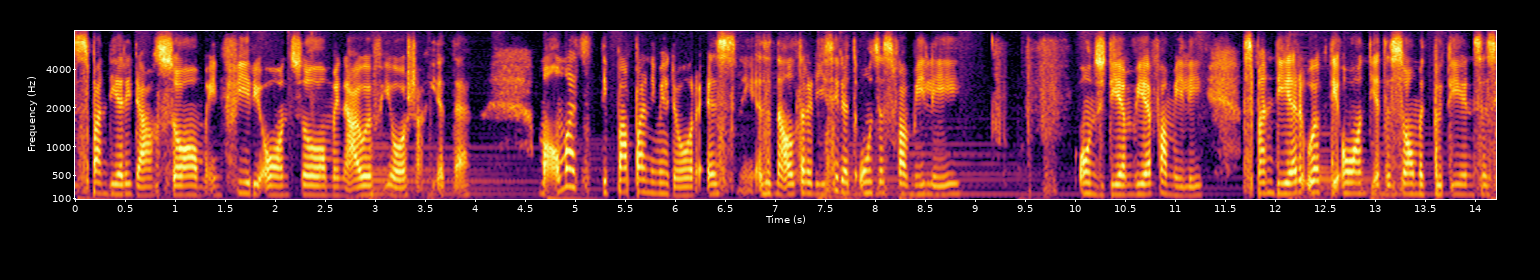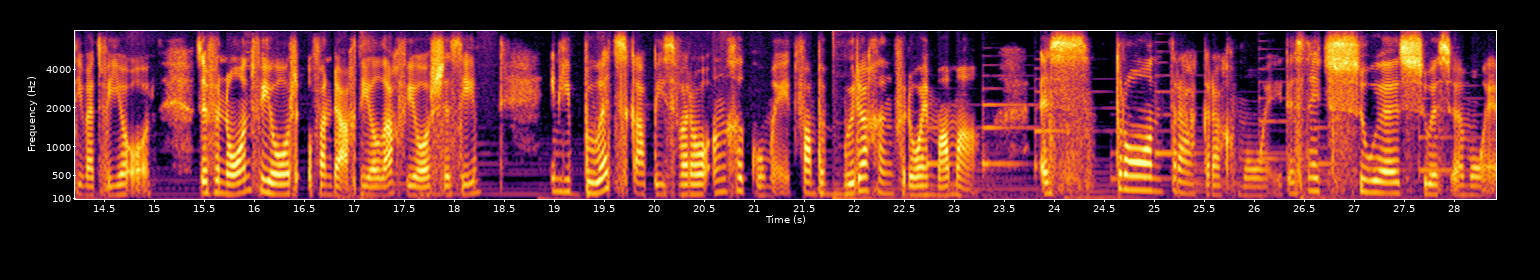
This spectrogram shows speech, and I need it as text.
spandeer die dag saam en vier die aand saam en hou 'n verjaarsdagete. Maar omdat die pappa nie meer daar is nie, is dit nou al tradisie dat ons as familie ons DMW familie spandeer ook die aandete saam met Boetie en Sissie wat verjaar. So vanaand verjaar of vandag die hele dag verjaar Sissie en die boodskapies wat daar ingekom het van bemoediging vir daai mamma is traantrekkerig mooi. Dis net so so so mooi.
